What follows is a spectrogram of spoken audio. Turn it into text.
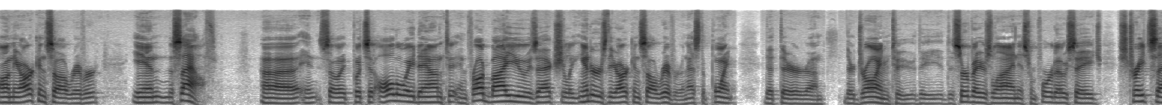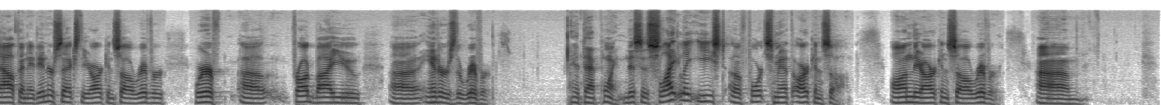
on the Arkansas River in the south. Uh, and so it puts it all the way down to, and Frog Bayou is actually enters the Arkansas River, and that's the point that they're um, they're drawing to. The, the surveyor's line is from Fort Osage straight south, and it intersects the Arkansas River where uh, Frog Bayou uh, enters the river at that point. This is slightly east of Fort Smith, Arkansas, on the Arkansas River. Um,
